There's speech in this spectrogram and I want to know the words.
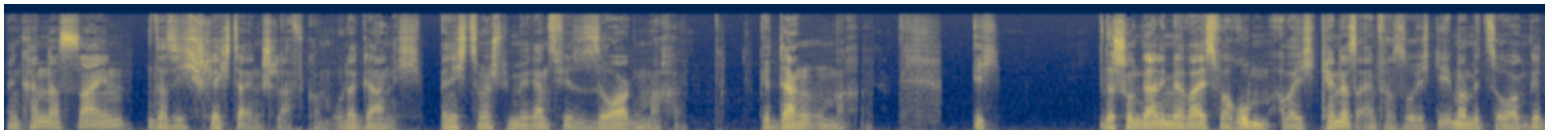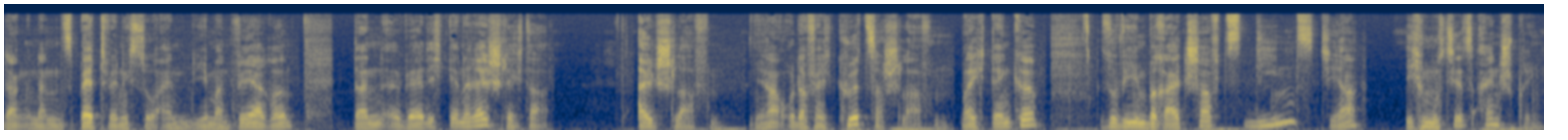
dann kann das sein, dass ich schlechter in Schlaf komme oder gar nicht. Wenn ich zum Beispiel mir ganz viel Sorgen mache, Gedanken mache. Ich das schon gar nicht mehr weiß, warum, aber ich kenne das einfach so. Ich gehe immer mit Sorgen, Gedanken dann ins Bett, wenn ich so ein jemand wäre, dann äh, werde ich generell schlechter altschlafen, ja, oder vielleicht kürzer schlafen, weil ich denke, so wie im Bereitschaftsdienst, ja, ich muss jetzt einspringen.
